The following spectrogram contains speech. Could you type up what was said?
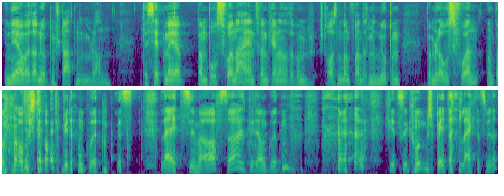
Nee, aber da nur beim Starten und beim Landen. Das hätte man ja beim Busfahren auch einführen können oder beim Straßenbahnfahren, dass man nur beim, beim Losfahren und beim Aufstoppen wieder angurten muss. Leute, sind wir auf, so, jetzt bitte angurten. 40 Sekunden später leitet es wieder.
